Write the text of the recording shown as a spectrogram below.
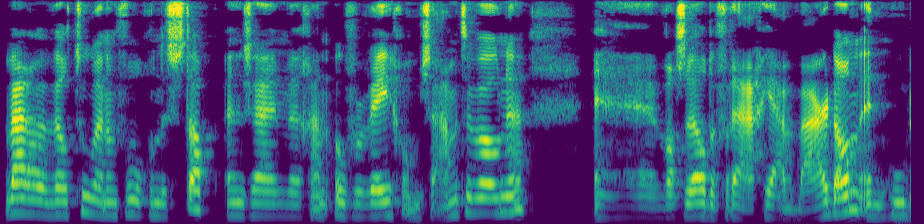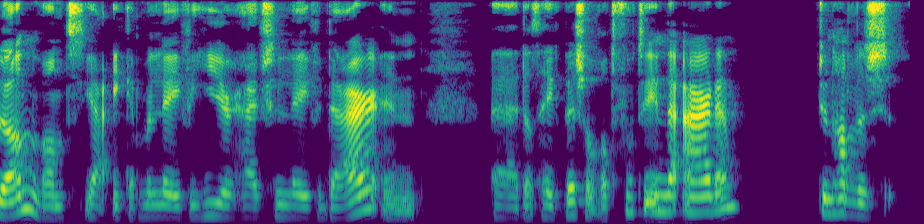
waren we wel toe aan een volgende stap en zijn we gaan overwegen om samen te wonen. Uh, was wel de vraag, ja, waar dan en hoe dan? Want ja, ik heb mijn leven hier, hij heeft zijn leven daar. En dat heeft best wel wat voeten in de aarde. Toen hadden we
